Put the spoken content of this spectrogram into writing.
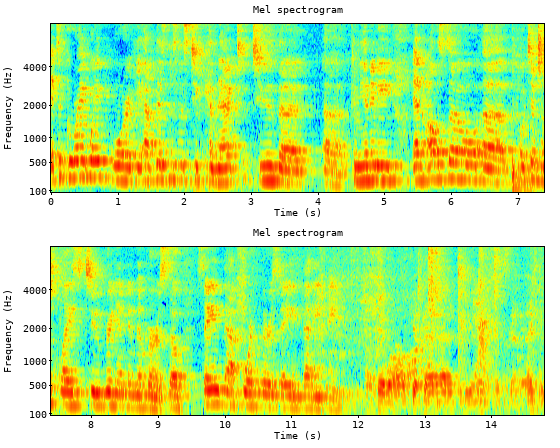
It's a great way for if you have businesses to connect to the uh, community and also a potential place to bring in new members. So save that fourth Thursday that evening. Okay, well, I'll get that added to the announcements then. Thank you.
